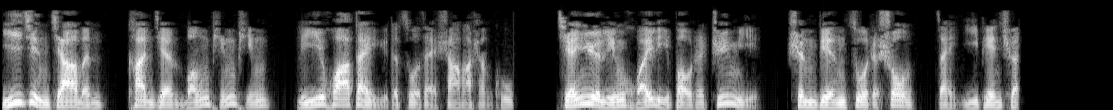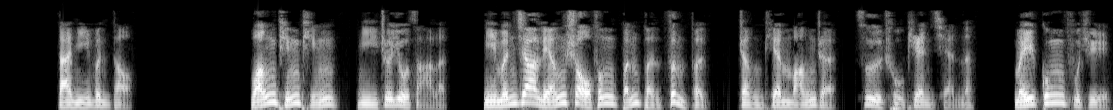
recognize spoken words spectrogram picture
一进家门，看见王萍萍。梨花带雨的坐在沙发上哭，钱月玲怀里抱着 Jimmy，身边坐着双在一边劝。丹尼问道：“王萍萍，你这又咋了？你们家梁少峰本本分分，整天忙着四处骗钱呢，没工夫去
